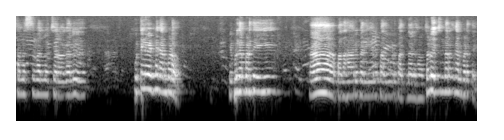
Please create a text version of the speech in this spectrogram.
సమస్య వల్ల వచ్చే రోగాలు పుట్టిన వెంటనే కనపడవు. ఎప్పుడు కనపడతాయి పదహారు పదిహేను పదమూడు పద్నాలుగు సంవత్సరాలు వచ్చిన తర్వాత కనపడతాయి.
